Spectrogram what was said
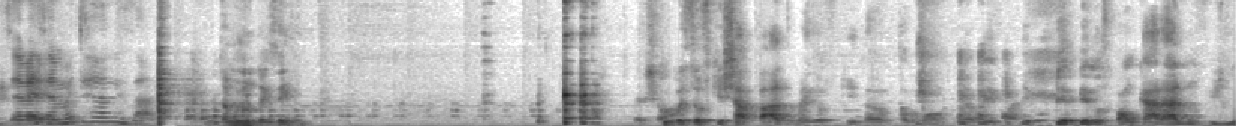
Você vai ser muito realizado. Tamo junto, é isso aí. Desculpa se eu fiquei chapado, mas eu fiquei. Tava, tava bom. Eu be- Bebemos pra um caralho no vídeo.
